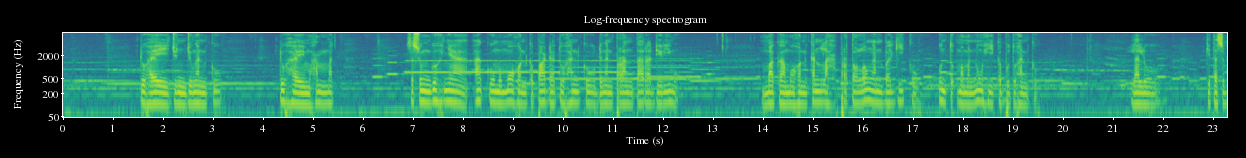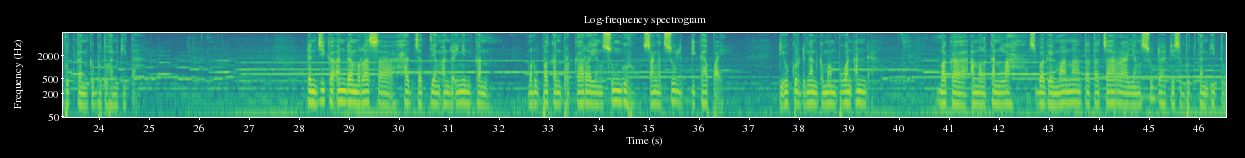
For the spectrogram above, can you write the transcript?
Duhai junjunganku Duhai Muhammad Sesungguhnya aku memohon kepada Tuhanku dengan perantara dirimu. Maka mohonkanlah pertolongan bagiku untuk memenuhi kebutuhanku. Lalu kita sebutkan kebutuhan kita. Dan jika Anda merasa hajat yang Anda inginkan merupakan perkara yang sungguh sangat sulit digapai diukur dengan kemampuan Anda, maka amalkanlah sebagaimana tata cara yang sudah disebutkan itu.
